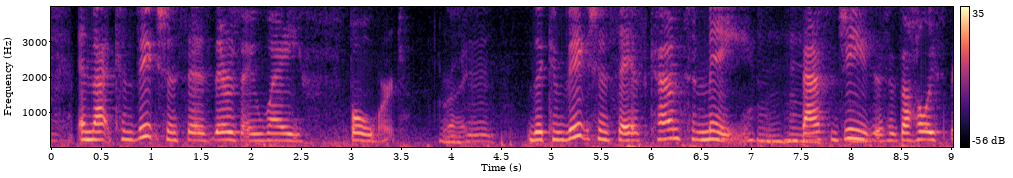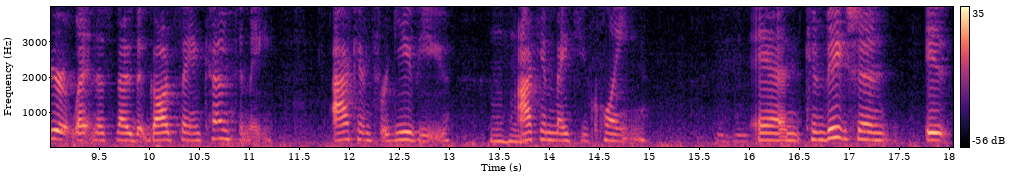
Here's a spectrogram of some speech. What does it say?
Mm-hmm. And that conviction says there's a way forward. Right. Mm-hmm. The conviction says, Come to me. Mm-hmm. That's Jesus. It's the Holy Spirit letting us know that God's saying, Come to me. I can forgive you. I can make you clean. And conviction, it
